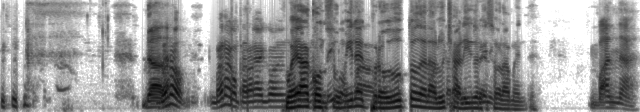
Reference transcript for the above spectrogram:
nada. Bueno, bueno, compraron algo en- Fue a consumir el pa- producto de la lucha para el libre solamente. Nada.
